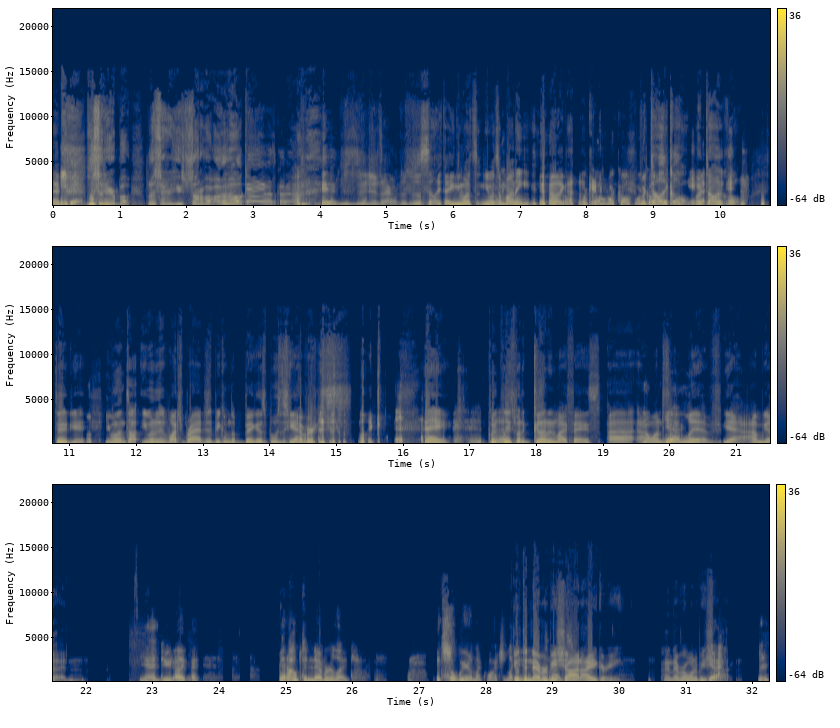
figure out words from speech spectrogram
Yeah. Listen here, but listen here, you son of a. Okay, what's going on? it's just, a, it's just a silly thing. You want you want some money? like, I We're cool. We're cool. We're, We're cool. totally cool. We're totally cool, dude. You you want to talk? You want to watch Brad just become the biggest pussy ever? It's just like, hey, put please put a gun in my face. Uh, I want Yeah. to live. Yeah, I'm good. Yeah, dude. I, I man, I hope to never like. It's so weird. I'm like watching like You have to never be shot. I agree. I never want to be Yeah. shot.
